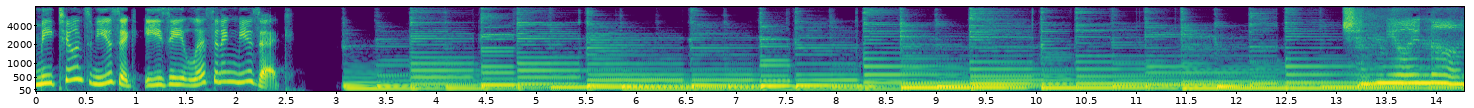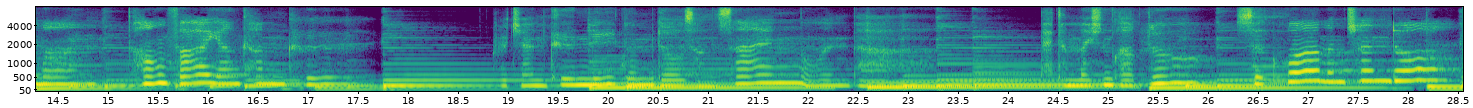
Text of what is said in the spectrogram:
Me Tunes Music Easy Listening Music. ฉันย้อยหน้ามองท้องฟ้ายามค่ำคืนพระจันทร์คืนนี้กลุ่มโดส่องแสงนวลตาแต่ทำไมฉันกลับรู้สึกว่ามันฉันโดด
